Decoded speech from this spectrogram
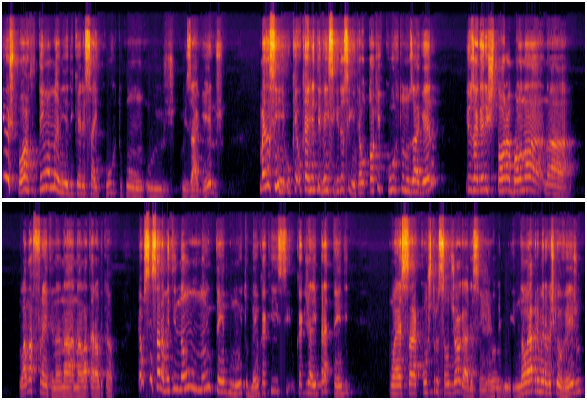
E o esporte tem uma mania de querer sair curto com os, os zagueiros. Mas assim, o que, o que a gente vê em seguida é o seguinte: é o toque curto no zagueiro e o zagueiro estoura a bola na, na lá na frente, né, na, na lateral de campo. Eu, sinceramente, não, não entendo muito bem o que é que, o que, é que Jair pretende com essa construção de jogada. Assim. Eu, não é a primeira vez que eu vejo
